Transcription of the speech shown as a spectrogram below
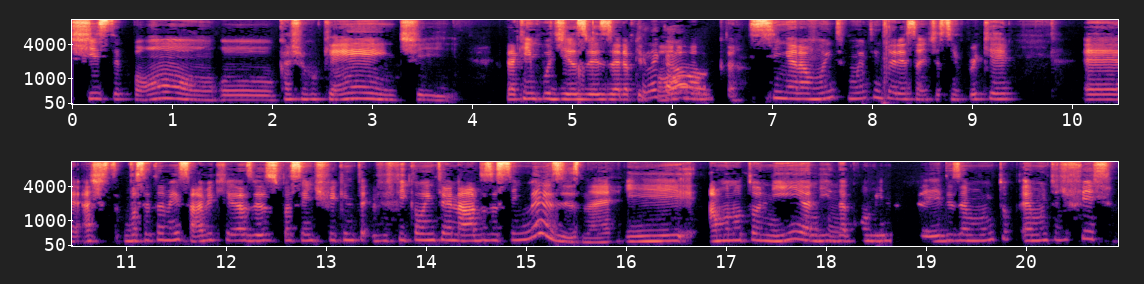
X-Cepom ou cachorro-quente. Para quem podia, às vezes era pipoca. Sim, era muito, muito interessante, assim, porque é, você também sabe que às vezes os pacientes ficam, ficam internados assim meses, né? E a monotonia ali uhum. da comida para eles é muito, é muito difícil.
